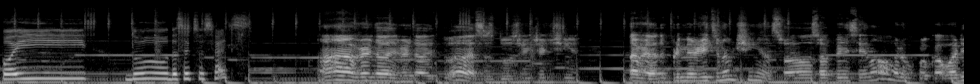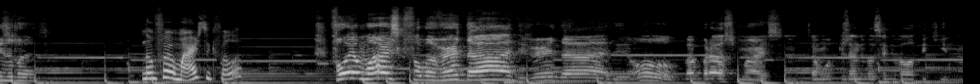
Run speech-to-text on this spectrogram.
foi do das redes sociais. Ah, verdade, verdade. Ah, essas duas a gente já tinha. Na verdade, o primeiro a gente não tinha, só, só pensei na hora, vou colocar o Arislan. Não foi o Márcio que falou? Foi o Márcio que falou, verdade, verdade. Ô, oh, abraço, Márcio. Estamos precisando de você de volta aqui, né?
